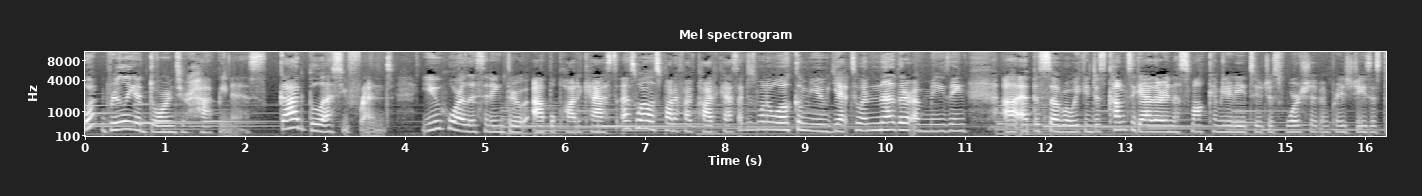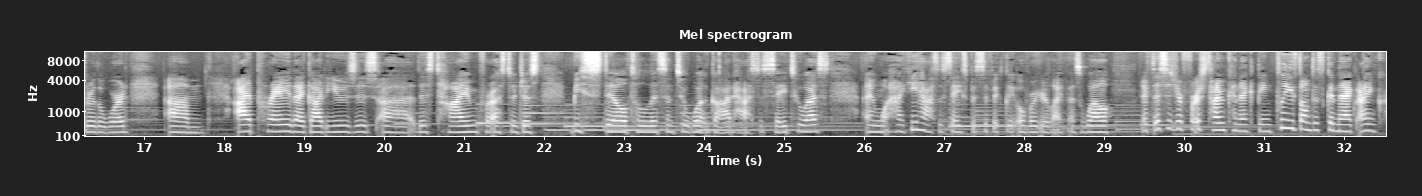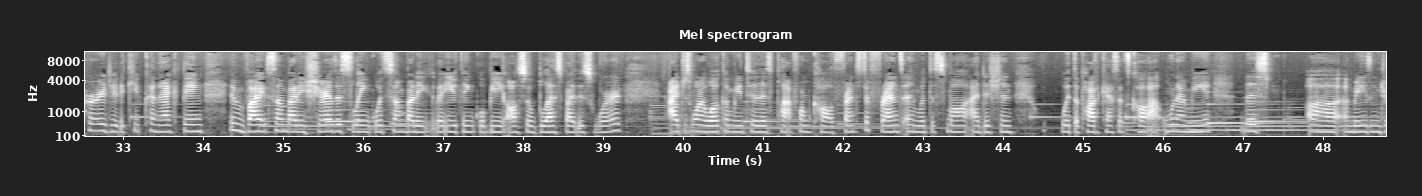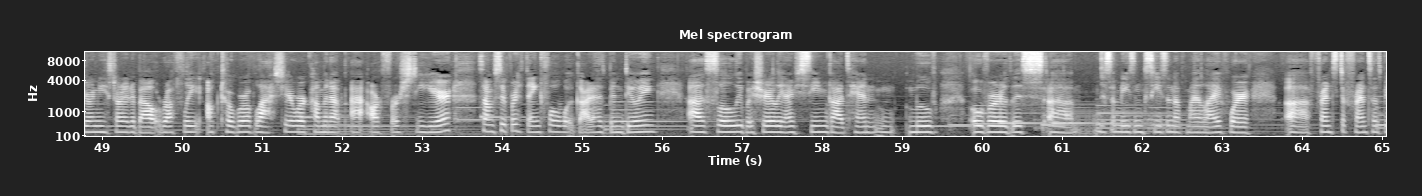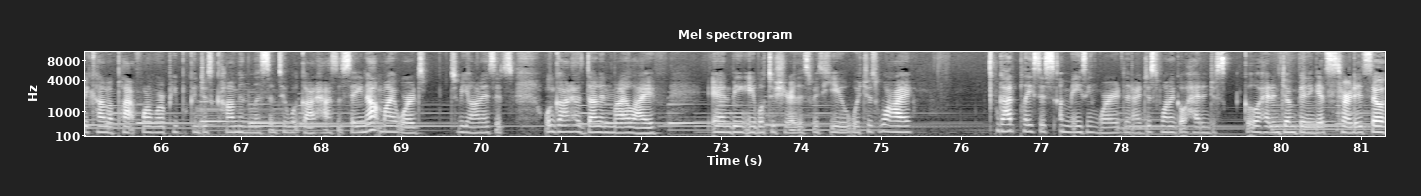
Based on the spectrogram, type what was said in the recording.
What really adorns your happiness? God bless you, friend. You who are listening through Apple Podcasts as well as Spotify Podcasts, I just want to welcome you yet to another amazing uh, episode where we can just come together in a small community to just worship and praise Jesus through the Word. Um, I pray that God uses uh, this time for us to just be still to listen to what God has to say to us and what He has to say specifically over your life as well. If this is your first time connecting, please don't disconnect. I encourage you to keep connecting. Invite somebody, share this link with somebody that you think will be also blessed by this word. I just want to welcome you to this platform called Friends to Friends, and with the small addition with the podcast that's called Aún a Mí. This uh, amazing journey started about roughly October of last year. We're coming up at our first year, so I'm super thankful what God has been doing. Uh, slowly but surely, I've seen God's hand move over this um, this amazing season of my life where. Uh, Friends to Friends has become a platform where people can just come and listen to what God has to say. Not my words, to be honest, it's what God has done in my life and being able to share this with you, which is why God placed this amazing word that I just want to go ahead and just go ahead and jump in and get started. So,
